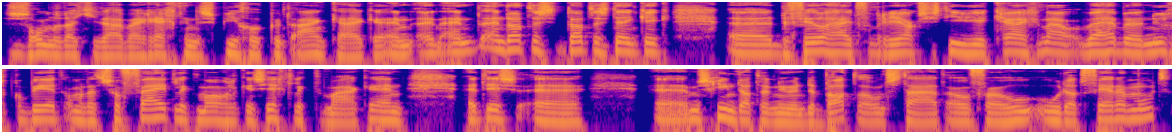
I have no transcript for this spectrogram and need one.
zonder dat je daarbij recht in de spiegel kunt aankijken. En, en, en, dat, is, dat is denk ik de veelheid van de reacties die we hier krijgen. Nou, we hebben nu geprobeerd om het zo feitelijk mogelijk inzichtelijk te maken. En het is misschien dat er nu een debat ontstaat over hoe, hoe dat verder moet.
